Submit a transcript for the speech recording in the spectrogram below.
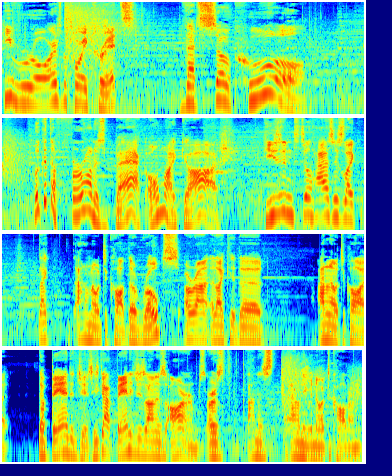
He roars before he crits? That's so cool. Look at the fur on his back. Oh my gosh. He still has his like, like, I don't know what to call it. The ropes around, like the, I don't know what to call it the bandages. He's got bandages on his arms, or his, on his, I don't even know what to call them.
